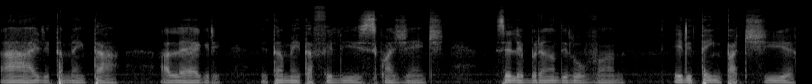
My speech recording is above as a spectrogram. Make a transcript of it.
ah, ele também está alegre, ele também está feliz com a gente, celebrando e louvando. Ele tem empatia,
